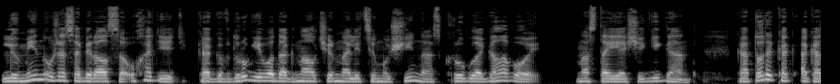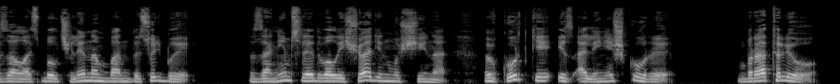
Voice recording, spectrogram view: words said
Люмин уже собирался уходить, как вдруг его догнал чернолицый мужчина с круглой головой настоящий гигант, который, как оказалось, был членом банды судьбы. За ним следовал еще один мужчина в куртке из оленей шкуры. «Брат Лю»,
